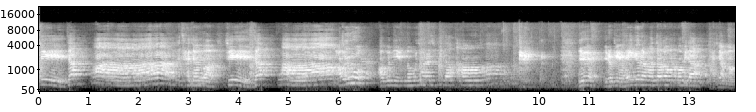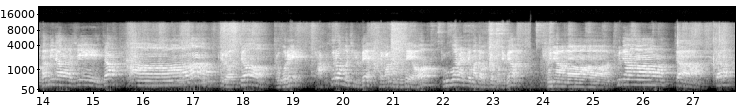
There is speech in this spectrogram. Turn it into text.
시작! 아 다시 한번 시작! 아 아유 아버님 너무 잘하십니다. 아 예, 이렇게 해결을 한번 떨어보는 겁니다. 다시 한번 갑니다. 시작. 아, 그렇죠. 요거를 박수로 한번 치는데 제가 한번 보세요. 두 번 할 때마다 어떻게 보냐면 춘향아, 춘향아, 자, 자,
